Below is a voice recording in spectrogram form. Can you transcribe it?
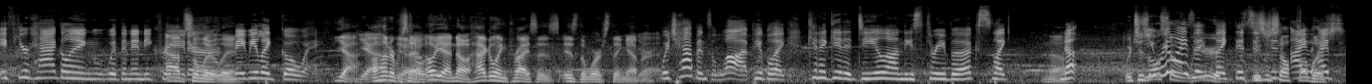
if you're haggling with an indie creator, Absolutely. maybe like go away. yeah, Yeah. 100. percent Oh yeah, no, haggling prices is the worst thing ever. Yeah. Which happens a lot. People are like, can I get a deal on these three books? Like, No. no. Which is you also realize weird. that like this These is are just I, I self-published.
